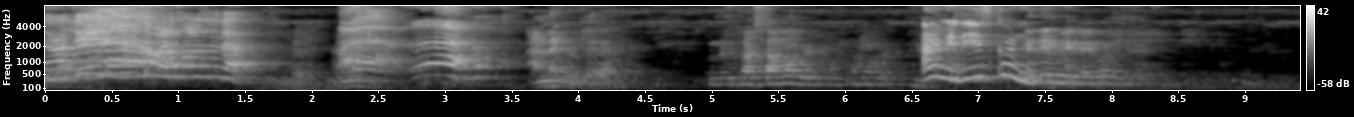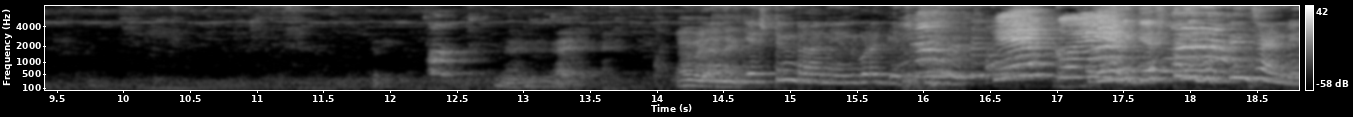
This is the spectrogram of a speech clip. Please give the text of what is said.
నా ఫస్ట్ అమ్మ అని మీరు తీసుకోండి గెస్ట్ రా నేను కూడా గెస్ట్ నేను గెస్ట్ అని గుర్తించండి.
